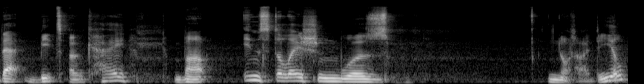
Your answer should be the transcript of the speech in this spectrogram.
that bit's okay, but installation was not ideal.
